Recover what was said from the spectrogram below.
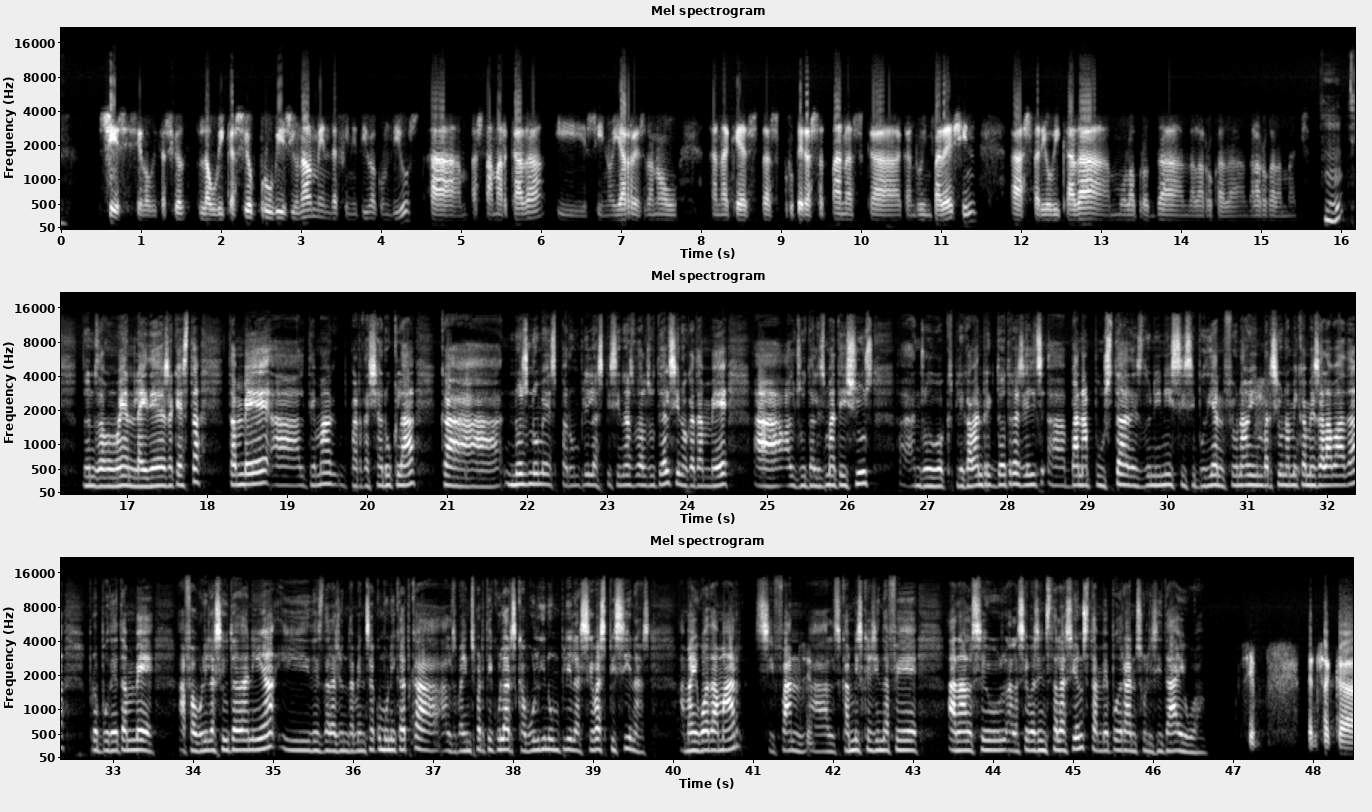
Sí, sí, sí, la ubicació, la ubicació provisionalment definitiva, com dius, eh, està marcada i si no hi ha res de nou en aquestes properes setmanes que, que ens ho impedeixin, estaria ubicada molt a prop de, de la Roca de, de la Roca d'en Maig. Mm -hmm. Doncs de moment la idea és aquesta. També eh, el tema, per deixar-ho clar, que no és només per omplir les piscines dels hotels, sinó que també eh, els hotels mateixos, eh, ens ho explicava Enric Dotres, ells eh, van apostar des d'un inici si podien fer una inversió una mica més elevada, però poder també afavorir la ciutadania i des de l'Ajuntament s'ha comunicat que els veïns particulars que vulguin omplir les seves piscines amb aigua de mar, si fan sí. Els canvis que hagin de fer en el seu, a les seves instal·lacions, també podran sol·licitar aigua. Sí. Pensa que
